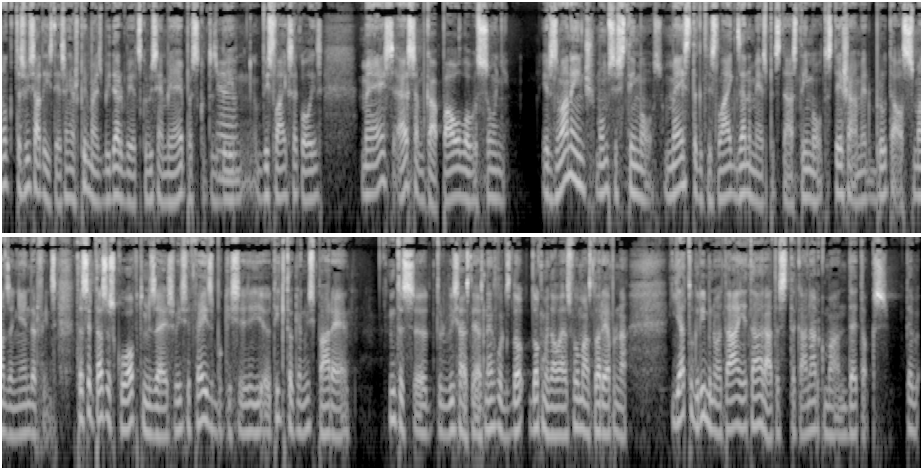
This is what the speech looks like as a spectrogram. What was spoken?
nu, tas viss attīstījies. Vienkārši pirmais bija darbvietas, kur visiem bija ēpas, kur tas Jā. Jā. bija visu laiku seko līdzi. Mēs esam kā Paulova suņi. Ir zvaniņš, mums ir stimuls. Mēs tagad visu laiku dzenamies pēc tā stimula. Tas tiešām ir brutāls smadzeņu endorfīns. Tas ir tas, uz ko optimizējas visi Facebook, visi TikTok un vispārējie. Nu, tas uh, tur visās tajās Netflix do dokumentālajās filmās to arī aprunā. Ja tu gribi no tā iet ārā, tas ir kā narkomāna detoks. Tev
